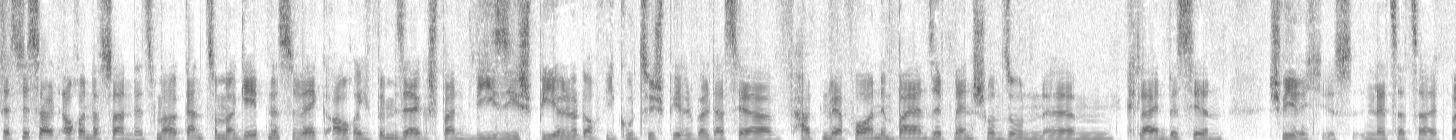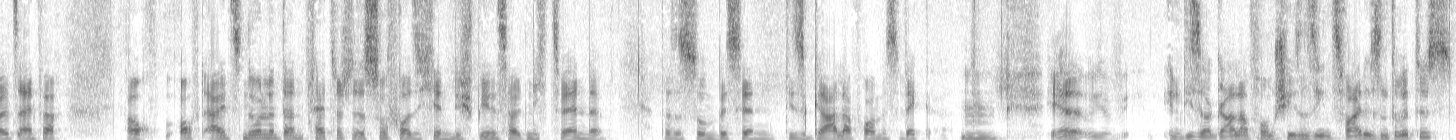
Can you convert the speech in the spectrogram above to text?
es ist halt auch interessant. Jetzt mal ganz zum Ergebnis weg. Auch ich bin sehr gespannt, wie sie spielen und auch wie gut sie spielen, weil das ja hatten wir vorhin im Bayern-Segment schon so ein ähm, klein bisschen schwierig ist in letzter Zeit, weil es einfach auch oft 1-0 und dann plätschert es so vor sich hin. Die spielen es halt nicht zu Ende. Das ist so ein bisschen, diese Gala-Form ist weg. Ja, in dieser Gala-Form schießen sie ein zweites, ein drittes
